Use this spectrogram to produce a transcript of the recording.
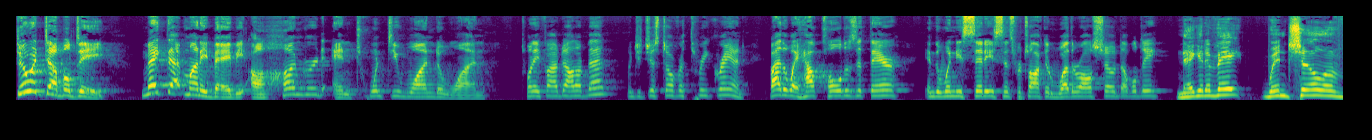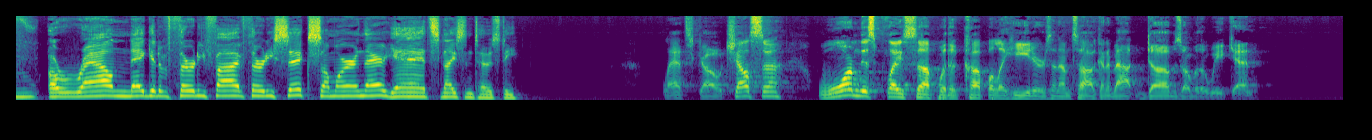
Do it, Double D. Make that money, baby. 121 to 1. $25 bet wins you just over three grand. By the way, how cold is it there in the Windy City since we're talking weather all show, Double D? Negative eight, wind chill of around negative 35, 36, somewhere in there. Yeah, it's nice and toasty. Let's go. Chelsea, warm this place up with a couple of heaters, and I'm talking about dubs over the weekend.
